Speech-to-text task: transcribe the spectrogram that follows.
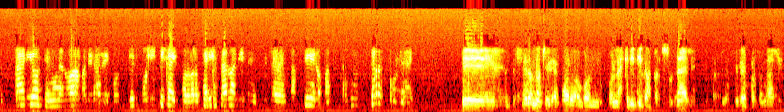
necesarios en una nueva manera de construir política y por adversaria interna viene de ventajero, ¿qué responde a Eh, primero no estoy de acuerdo con, las críticas personales, las críticas personales,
